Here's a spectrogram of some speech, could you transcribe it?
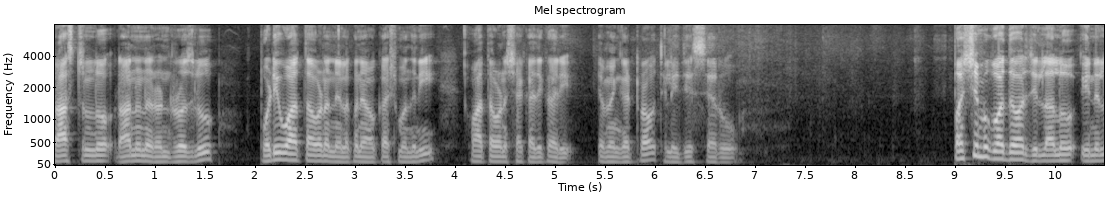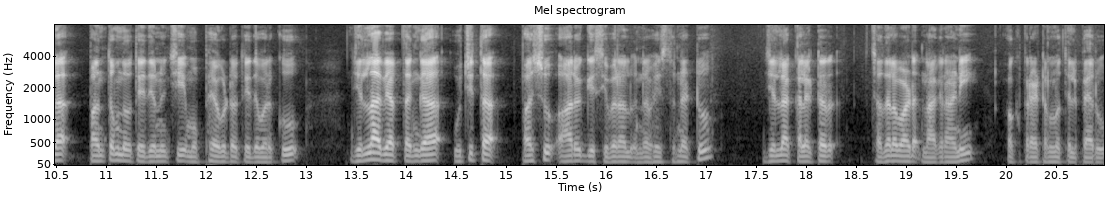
రాష్ట్రంలో రానున్న రెండు రోజులు పొడి వాతావరణం నెలకొనే అవకాశం ఉందని వాతావరణ శాఖ అధికారి ఎం వెంకట్రావు తెలియజేశారు. పశ్చిమ గోదావరి జిల్లాలో ఈ నెల పంతొమ్మిదవ తేదీ నుంచి ముప్పై ఒకటవ తేదీ వరకు జిల్లా వ్యాప్తంగా ఉచిత పశు ఆరోగ్య శిబిరాలు నిర్వహిస్తున్నట్టు జిల్లా కలెక్టర్ చదలవాడ నాగరాణి ఒక ప్రకటనలో తెలిపారు.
